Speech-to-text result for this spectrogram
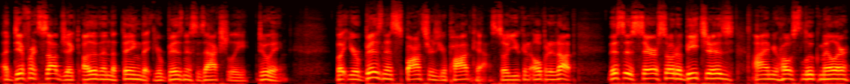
a different subject other than the thing that your business is actually doing. But your business sponsors your podcast. So you can open it up. This is Sarasota Beaches. I'm your host, Luke Miller,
